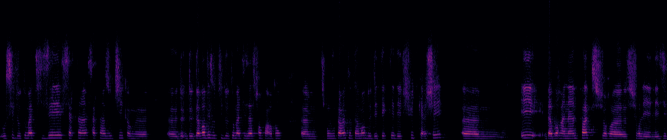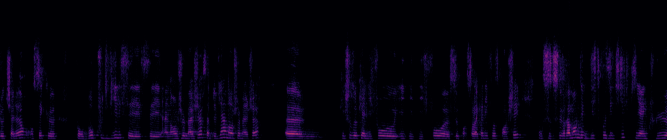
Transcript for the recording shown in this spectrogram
aussi d'automatiser certains, certains outils comme d'avoir des outils d'automatisation pardon, qui vont vous permettre notamment de détecter des fuites cachées euh, et d'avoir un impact sur, euh, sur les, îlots de chaleur. On sait que pour beaucoup de villes, c'est un enjeu majeur, ça devient un enjeu majeur, euh, quelque chose auquel il faut, il, faut se, sur laquelle il faut se pencher. Donc, c'est vraiment des dispositifs qui incluent,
